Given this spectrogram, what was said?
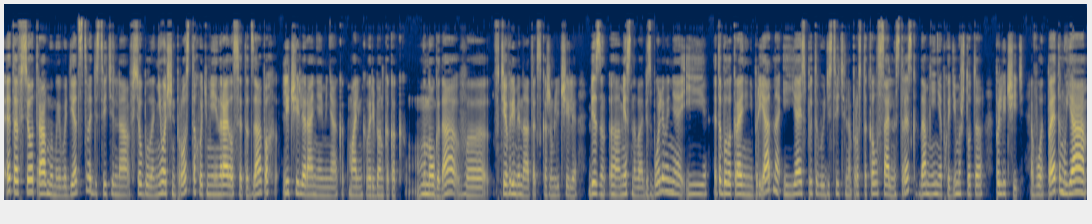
Это все травмы моего детства. Действительно, все было не очень просто, хоть мне и нравился этот запах. Лечили ранее меня как маленького ребенка, как много, да, в, в те времена, так скажем, лечили без э, местного обезболивания. И это было крайне неприятно, и я испытываю действительно просто колоссальный стресс, когда мне необходимо что-то полечить. Вот, поэтому я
